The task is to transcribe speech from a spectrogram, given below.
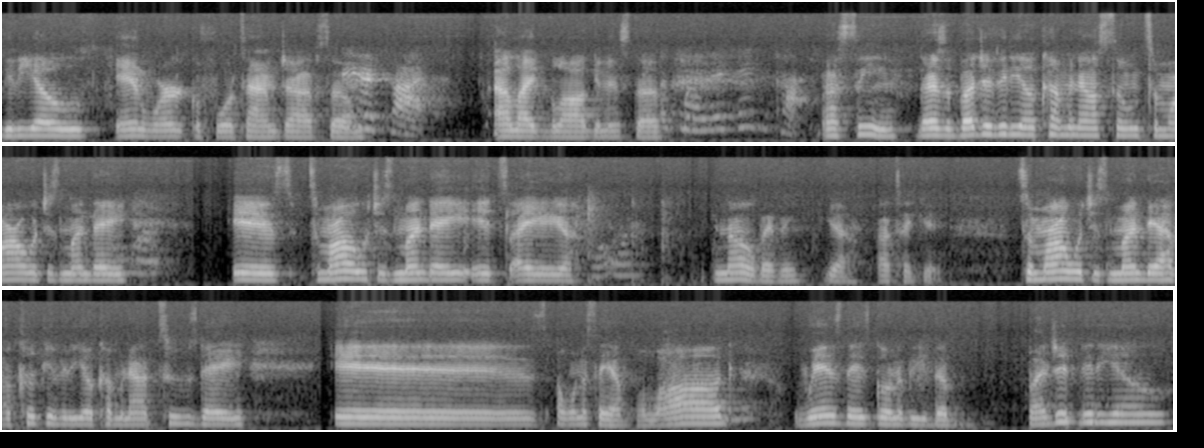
videos and work a full time job. So. I like vlogging and stuff. Look, Mom, there's tater. I see. There's a budget video coming out soon. Tomorrow, which is Monday, is tomorrow, which is Monday. It's a no, baby. Yeah, I'll take it. Tomorrow, which is Monday, I have a cooking video coming out. Tuesday is I want to say a vlog. Wednesday is going to be the budget video.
